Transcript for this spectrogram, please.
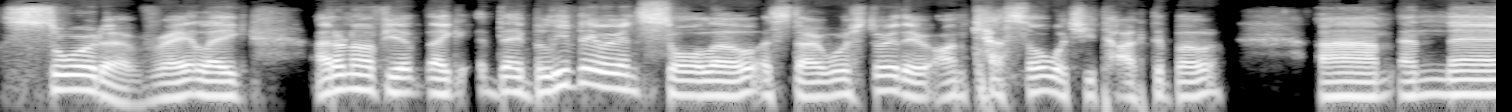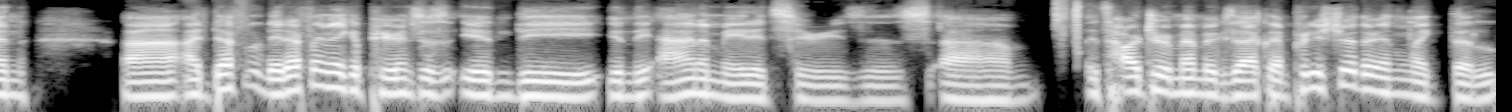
sort of right like i don't know if you like i believe they were in solo a star wars story they were on kessel which he talked about um, and then uh, I definitely they definitely make appearances in the in the animated series. Um, it's hard to remember exactly. I'm pretty sure they're in like the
